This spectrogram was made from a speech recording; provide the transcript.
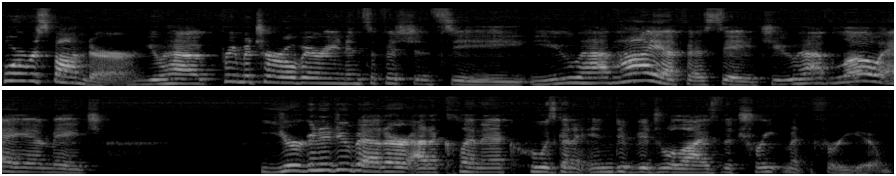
Poor responder, you have premature ovarian insufficiency, you have high FSH, you have low AMH. You're going to do better at a clinic who is going to individualize the treatment for you.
